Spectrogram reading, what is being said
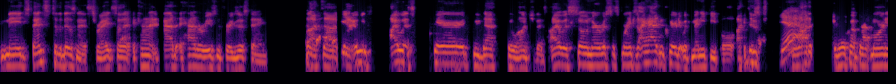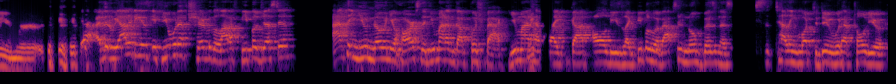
made sense to the business, right? So it kind of had, it had a reason for existing. But uh, yeah, it was, I was scared to death to launch this. I was so nervous this morning because I hadn't cleared it with many people. I just yeah. A lot I woke up that morning and we're yeah. And the reality is, if you would have shared with a lot of people, Justin, I think you know in your hearts that you might have got pushback. You might yeah. have like got all these like people who have absolutely no business telling what to do would have told you,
